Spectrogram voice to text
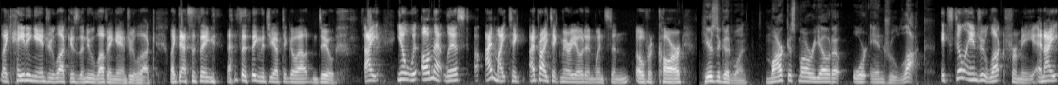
like hating Andrew Luck is the new loving Andrew Luck. Like that's the thing. That's the thing that you have to go out and do. I, you know, on that list, I might take. I'd probably take Mariota and Winston over Carr. Here's a good one Marcus Mariota or Andrew Luck. It's still Andrew Luck for me, and I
